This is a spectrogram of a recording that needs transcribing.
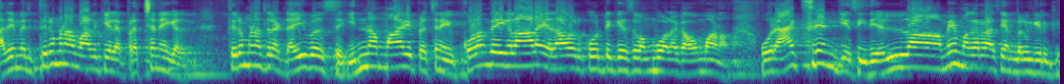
அதே மாதிரி திருமண வாழ்க்கையில் பிரச்சனைகள் திருமணத்தில் டைவர்ஸ் இந்த மாதிரி பிரச்சனை குழந்தைகளால ஏதாவது ஒரு கோர்ட்டு கேஸ் வம்பு வழக்கு அவமானம் ஒரு ஆக்சிடென்ட் கேஸ் இது எல்லாமே மகர ராசி அன்பர்களுக்கு இருக்கு.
